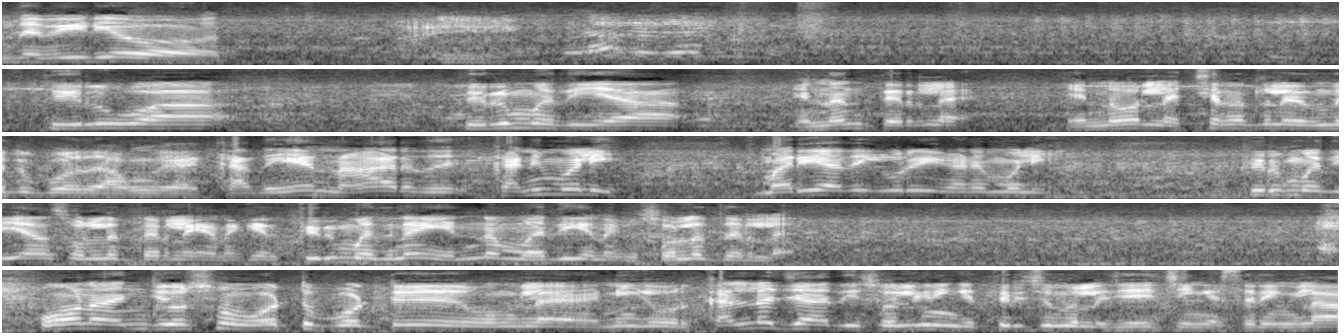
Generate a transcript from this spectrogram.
இந்த வீடியோ திருவா திருமதியா என்னன்னு தெரில இன்னொரு லட்சணத்தில் இருந்துட்டு போகுது. அவங்க கதையே நாருது கனிமொழி மரியாதைக்குரிய கனிமொழி. திருமதியாக சொல்ல தெரில எனக்கு திருமதினா என்ன மதி எனக்கு சொல்ல தெரில போன அஞ்சு வருஷம் ஓட்டு போட்டு உங்களை நீங்கள் ஒரு கள்ள ஜாதி சொல்லி நீங்கள் திருச்செந்தூரில் ஜெயிச்சிங்க சரிங்களா?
